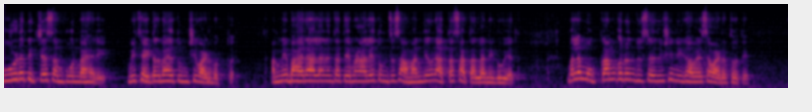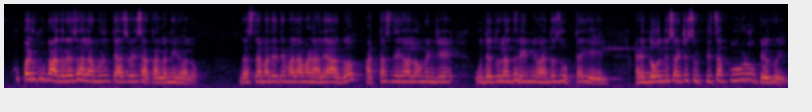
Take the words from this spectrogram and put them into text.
पूर्ण पिक्चर संपवून बाहेर ये. मी थिएटर बाहेर तुमची वाट बघतोय. आम्ही बाहेर आल्यानंतर ते म्हणाले तुमचं सामान घेऊन आता सातारला निघूयात. मला मुक्काम करून दुसऱ्या दिवशी निघावे असं वाटत होते. खूप पण खूप आग्रह झाला म्हणून त्याचवेळी सातारला निघालो. रस्त्यामध्ये ते मला म्हणाले अगं आत्ताच निघालो म्हणजे उद्या तुला घरी निवांत झोपता येईल आणि दोन दिवसाच्या सुट्टीचा पूर्ण उपयोग होईल.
